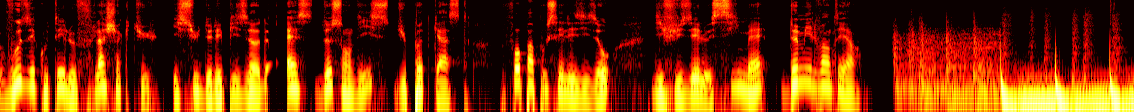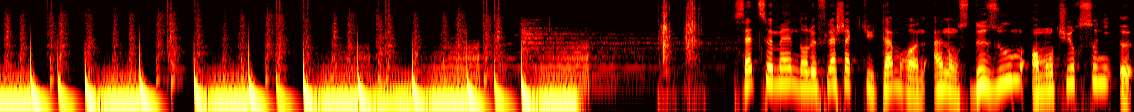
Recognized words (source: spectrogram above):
Vous écoutez le Flash Actu, issu de l'épisode S210 du podcast Faut pas pousser les ISO, diffusé le 6 mai 2021. Cette semaine, dans le Flash Actu, Tamron annonce deux zooms en monture Sony E.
